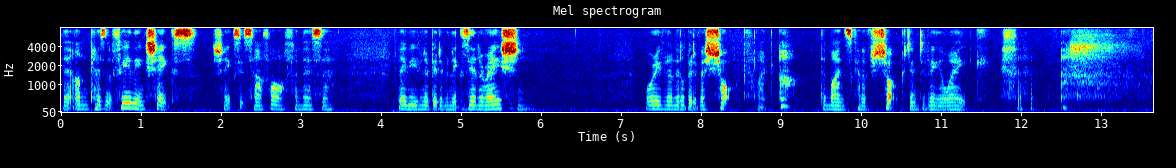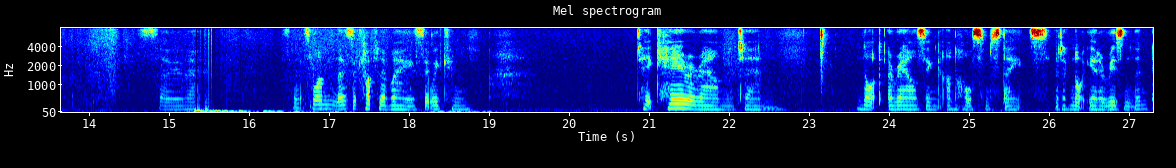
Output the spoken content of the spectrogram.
the unpleasant feeling shakes shakes itself off, and there's a maybe even a bit of an exhilaration, or even a little bit of a shock, like oh, the mind's kind of shocked into being awake. so. Uh, so that's one. There's a couple of ways that we can take care around um, not arousing unwholesome states that have not yet arisen. And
